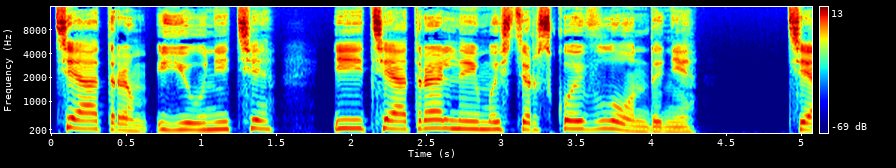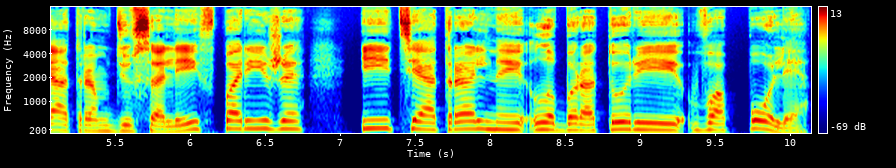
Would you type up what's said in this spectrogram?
театром «Юнити» и театральной мастерской в Лондоне, театром Дюсалей в Париже и театральной лабораторией в Аполе,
